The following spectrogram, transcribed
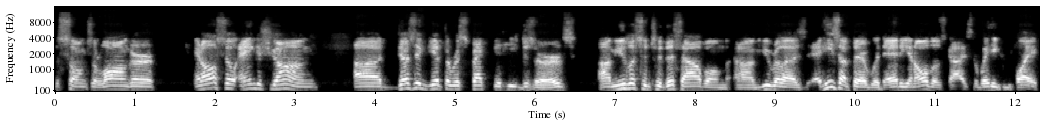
the songs are longer, and also Angus Young uh, doesn't get the respect that he deserves. Um, you listen to this album, um, you realize he's up there with Eddie and all those guys. The way he can play,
